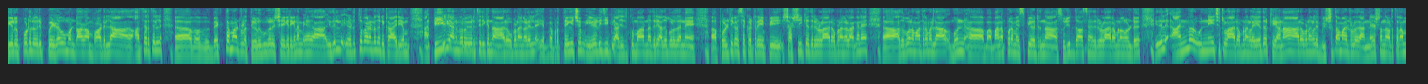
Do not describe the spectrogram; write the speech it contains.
ഈ റിപ്പോർട്ടിൽ ഒരു പിഴവും ഉണ്ടാകാൻ പാടില്ല. അത്തരത്തിൽ വ്യക്തമായിട്ടുള്ള തെളിവുകൾ ശേഖരിക്കണം. ഇതിൽ എടുത്തു പറയേണ്ടുന്ന ഒരു കാര്യം പി വി അൻവർ ഉയർത്തിയിരിക്കുന്ന ആരോപണങ്ങളിൽ പ്രത്യേകിച്ചും A D G P Ajith കുമാറിനെതിരെ അതുപോലെ തന്നെ പൊളിറ്റിക്കൽ സെക്രട്ടറി പി ശശിക്കെതിരെയുള്ള ആരോപണങ്ങൾ. അങ്ങനെ അതുപോലെ മാത്രമല്ല മുൻ മലപ്പുറം എസ് പി ആയിട്ടിരുന്ന സുജിത് ദാസിനെതിരെയുള്ള ആരോപണങ്ങളുണ്ട്. ഇതിൽ അൻവർ ഉന്നയിച്ചിട്ടുള്ള ആരോപണങ്ങൾ ഏതൊക്കെയാണ്? ആ ആരോപണങ്ങളിൽ വിശദമായിട്ടുള്ള ഒരു അന്വേഷണം നടത്തണം.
